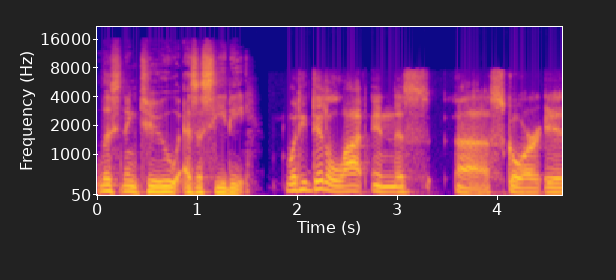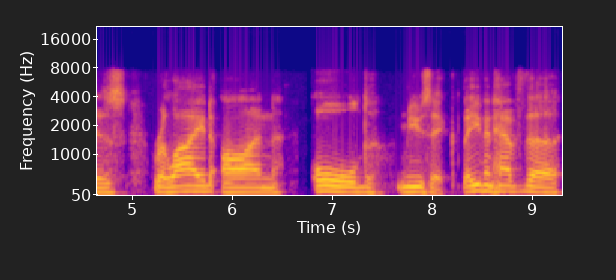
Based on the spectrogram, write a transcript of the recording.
listening to as a CD. What he did a lot in this uh, score is relied on old music. They even have the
